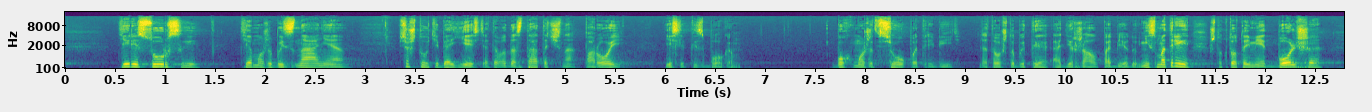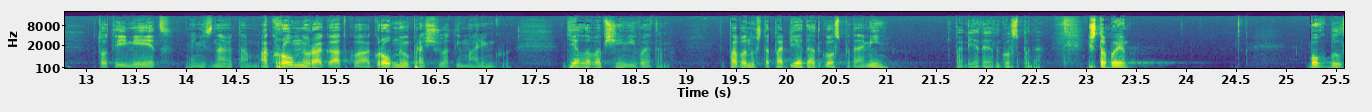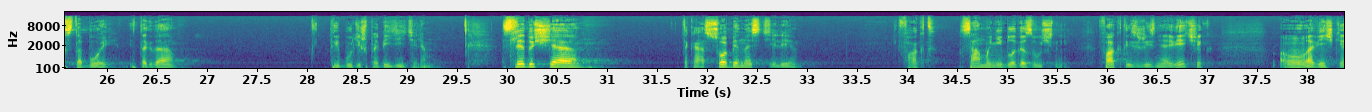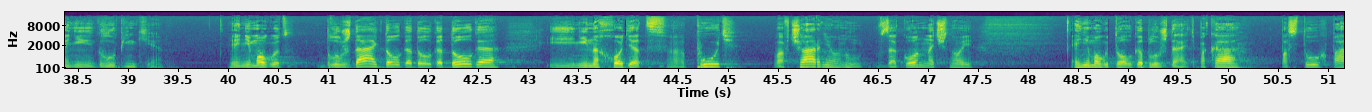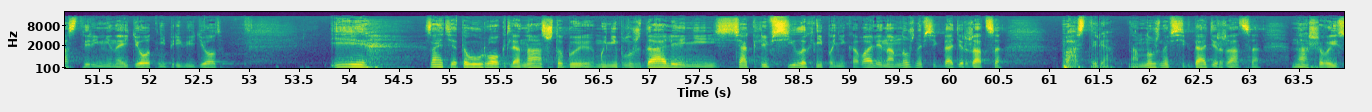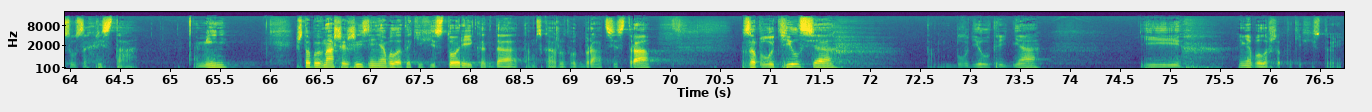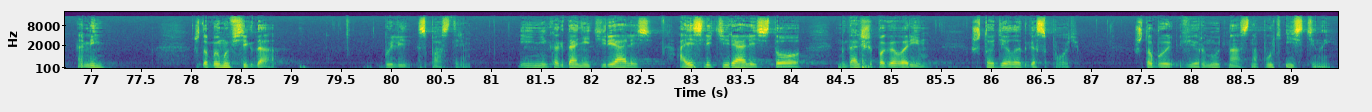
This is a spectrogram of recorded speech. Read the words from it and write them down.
те ресурсы, те, может быть, знания, все, что у тебя есть, этого достаточно порой, если ты с Богом. Бог может все употребить для того, чтобы ты одержал победу. Не смотри, что кто-то имеет больше – кто-то имеет, я не знаю, там, огромную рогатку, огромную прощу, а ты маленькую. Дело вообще не в этом. Потому что победа от Господа. Аминь. Победа от Господа. И чтобы Бог был с тобой, и тогда ты будешь победителем. Следующая такая особенность или факт, самый неблагозвучный. Факт из жизни овечек. Овечки, они глупенькие. И они могут блуждать долго-долго-долго, и не находят э, путь в овчарню, ну, в загон ночной. И они могут долго блуждать, пока пастух, пастырь не найдет, не приведет. И, знаете, это урок для нас, чтобы мы не блуждали, не иссякли в силах, не паниковали. Нам нужно всегда держаться пастыря. Нам нужно всегда держаться нашего Иисуса Христа. Аминь. Чтобы в нашей жизни не было таких историй, когда там скажут, вот брат, сестра заблудился, там, блудил три дня, и не было чтобы таких историй. Аминь. Чтобы мы всегда были с пастырем и никогда не терялись. А если терялись, то мы дальше поговорим, что делает Господь, чтобы вернуть нас на путь истинный.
